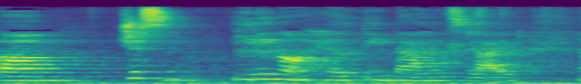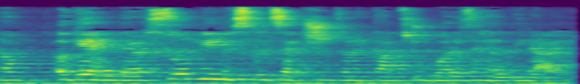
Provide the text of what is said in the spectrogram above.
Um, just eating a healthy, balanced diet. Now, again, there are so many misconceptions when it comes to what is a healthy diet.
